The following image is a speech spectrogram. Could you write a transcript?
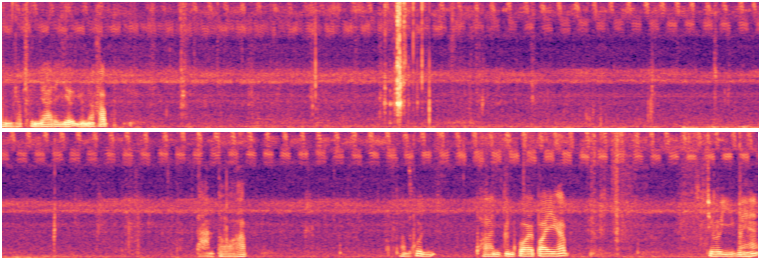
นี่ครับกินหญ้าได้เยอะอยู่นะครับ ตามต่อครับตามคุณพานกิมกอยไปครับ เจออีกไหมฮะ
